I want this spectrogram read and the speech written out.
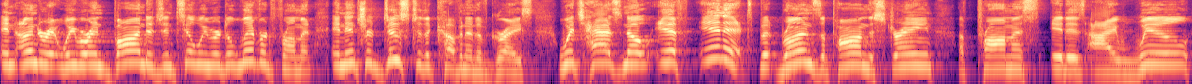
and under it we were in bondage until we were delivered from it and introduced to the covenant of grace, which has no if in it, but runs upon the strain of promise. It is, I will,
